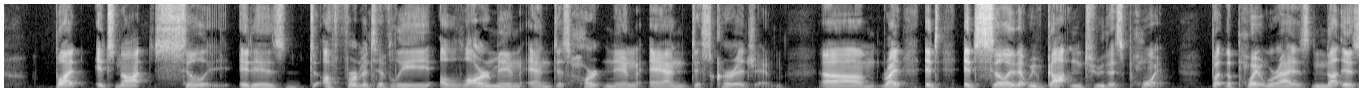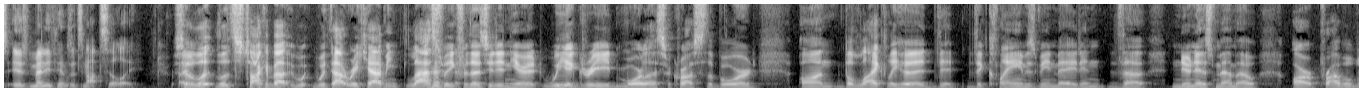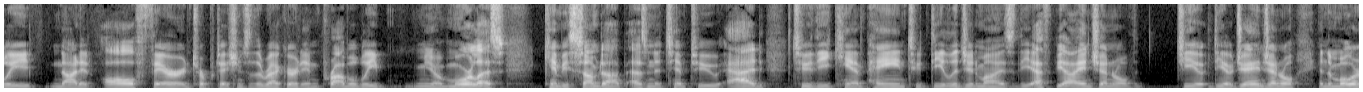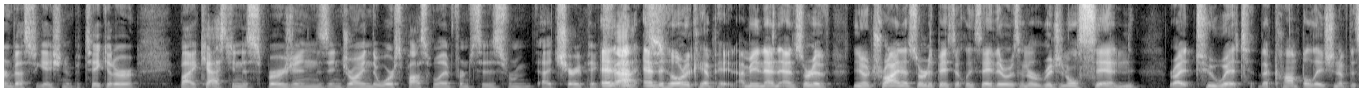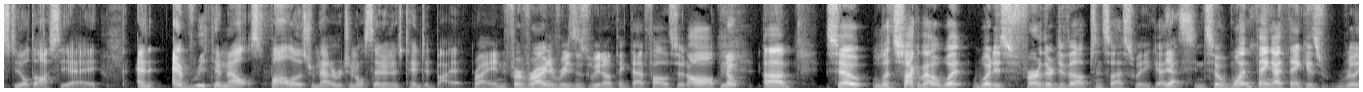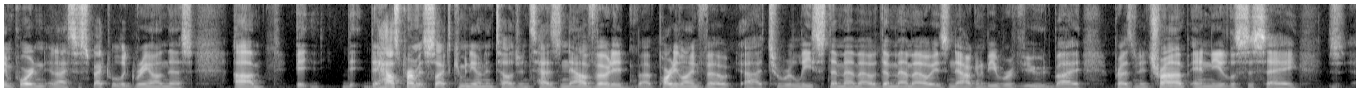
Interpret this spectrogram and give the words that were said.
but it's not silly. It is d- affirmatively alarming and disheartening and discouraging. Um, right. It's it's silly that we've gotten to this point, but the point we're at is not is is many things. It's not silly. So let, let's talk about w- without recapping. Last week, for those who didn't hear it, we agreed more or less across the board on the likelihood that the claims being made in the Nunes memo are probably not at all fair interpretations of the record, and probably you know more or less can be summed up as an attempt to add to the campaign to delegitimize the FBI in general, the DOJ in general, and the Mueller investigation in particular, by casting aspersions and drawing the worst possible inferences from uh, cherry picked and, facts. and, and the Hillary campaign. I mean, and, and sort of, you know, trying to sort of basically say there was an original sin, right, to wit, the compilation of the Steele dossier, and everything else follows from that original sin and is tainted by it. Right, and for a variety of reasons, we don't think that follows at all. Nope. Um, so let's talk about what what is further developed since last week. I- Yes. and so one thing I think is really important, and I suspect we'll agree on this. Um, it, the, the House Permanent Select Committee on Intelligence has now voted, uh, party line vote, uh, to release the memo. The memo is now going to be reviewed by President Trump, and needless to say,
